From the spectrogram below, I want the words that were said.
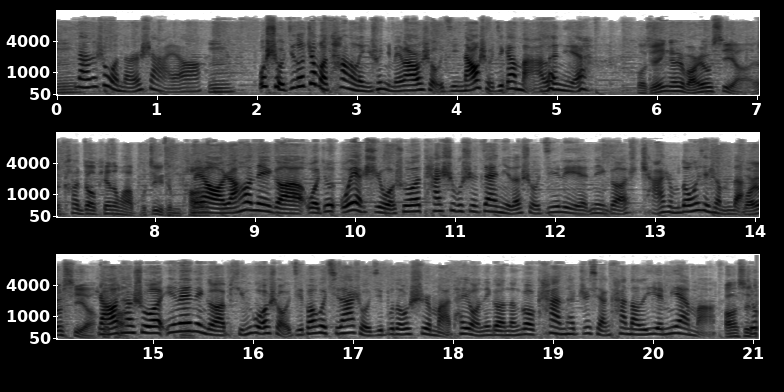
嗯男的说我哪儿傻呀？嗯，我手机都这么烫了，你说你没玩我手机，你拿我手机干嘛了你？我觉得应该是玩游戏啊，要看照片的话不至于这么烫。没有，然后那个我就我也是，我说他是不是在你的手机里那个查什么东西什么的？玩游戏啊。然后他说，因为那个苹果手机，包括其他手机不都是嘛？它有那个能够看他之前看到的页面嘛，就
